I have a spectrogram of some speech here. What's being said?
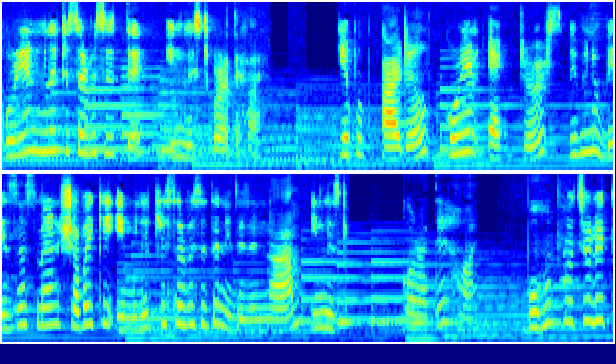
কোরিয়ান মিলিটারি সার্ভিসেসতে ইনভেস্ট করাতে হয়। K pop idol Korean actors বিভিন্ন বিজনেসম্যান সবাইকে এই মিলিটারি সার্ভিসেতে নিজেদের নাম ইনভেস্ট করাতে হয়। বহু প্রচলিত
